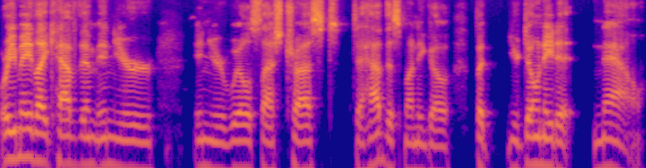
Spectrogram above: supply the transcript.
or you may like have them in your in your will slash trust to have this money go, but you donate it now.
